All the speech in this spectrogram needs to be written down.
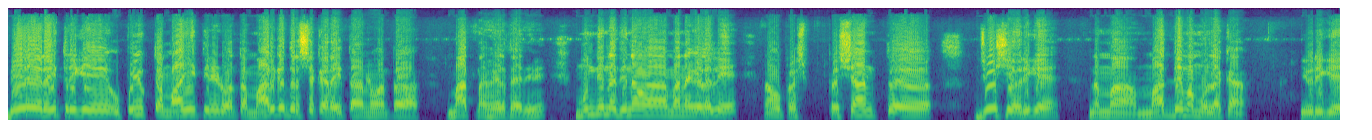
ಬೇರೆ ರೈತರಿಗೆ ಉಪಯುಕ್ತ ಮಾಹಿತಿ ನೀಡುವಂತ ಮಾರ್ಗದರ್ಶಕ ರೈತ ಅನ್ನುವಂತ ಮಾತು ನಾವು ಹೇಳ್ತಾ ಇದ್ದೀವಿ. ಮುಂದಿನ ದಿನಮಾನಗಳಲ್ಲಿ ನಾವು ಪ್ರಶ್, ಪ್ರಶಾಂತ್ ಜೋಶಿ ಅವರಿಗೆ ನಮ್ಮ ಮಾಧ್ಯಮ ಮೂಲಕ ಇವರಿಗೆ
